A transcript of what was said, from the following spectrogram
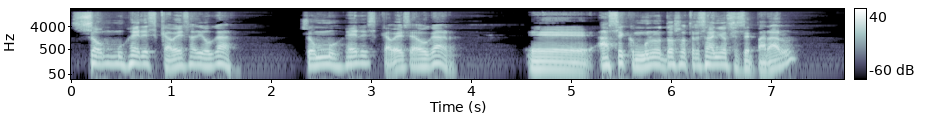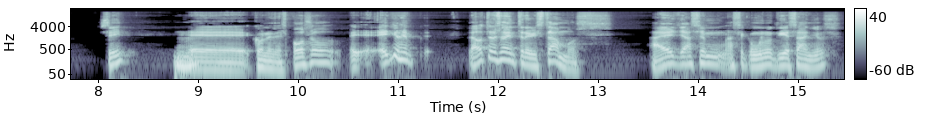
son mujeres cabeza de hogar. Son mujeres cabeza de hogar. Eh, hace como unos dos o tres años se separaron, ¿sí? Eh, con el esposo. Eh, ellos, em, la otra vez la entrevistamos a ella hace, hace como unos diez años,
